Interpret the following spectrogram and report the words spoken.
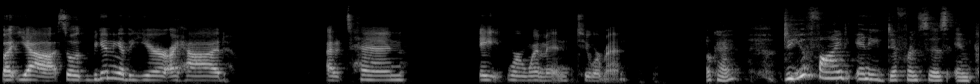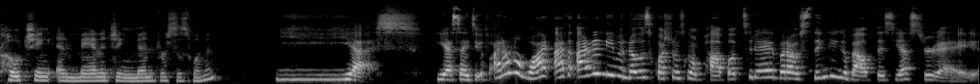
But yeah, so at the beginning of the year I had out of 10, eight were women, two were men. Okay. Do you find any differences in coaching and managing men versus women? Yes. Yes, I do. I don't know why. I, I didn't even know this question was going to pop up today, but I was thinking about this yesterday.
